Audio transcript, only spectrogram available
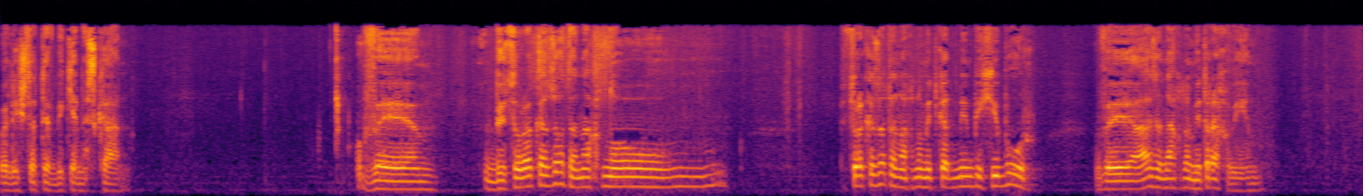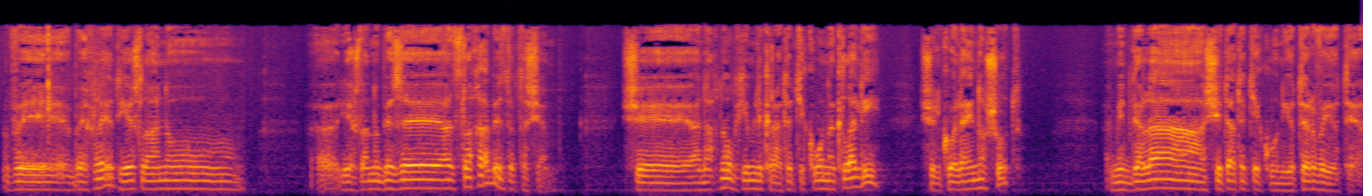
ולהשתתף בכנס כאן. ובצורה כזאת אנחנו, בצורה כזאת אנחנו מתקדמים בחיבור, ואז אנחנו מתרחבים, ובהחלט יש לנו, אה, יש לנו בזה הצלחה בעזרת השם. שאנחנו הולכים לקראת התיקון הכללי של כל האנושות. מתגלה שיטת התיקון יותר ויותר,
